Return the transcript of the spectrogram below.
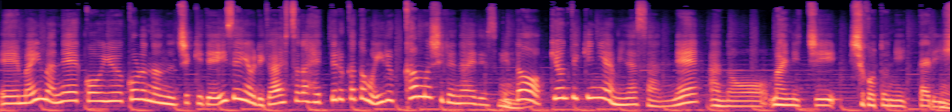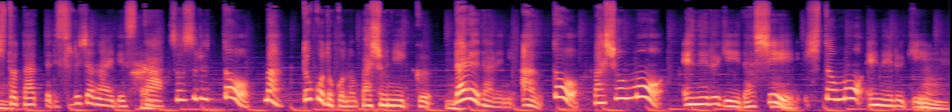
えーまあ、今ねこういうコロナの時期で以前より外出が減ってる方もいるかもしれないですけど、基本的には皆さんねあの毎日仕事に行ったり、うん。人と会ったりするじゃないですか、はそうするとまあどこどこの場所に行く、うん。誰々に会うと場所もエネルギーだし、人もエネルギー、うん。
